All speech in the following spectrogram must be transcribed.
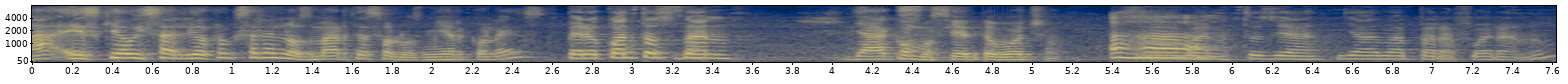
Ah, es que hoy salió, creo que salen los martes o los miércoles. ¿Pero cuántos van? Ya como siete u ocho. Ajá. Ah, bueno, entonces ya, ya va para afuera, ¿no?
